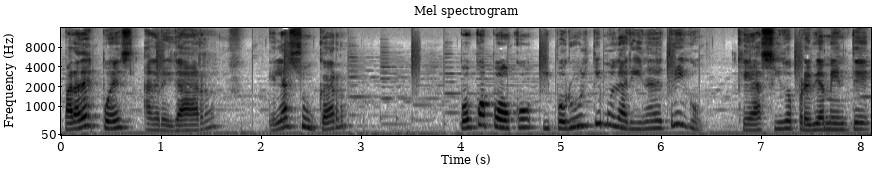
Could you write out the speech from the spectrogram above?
Para después agregar el azúcar poco a poco y por último la harina de trigo que ha sido previamente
